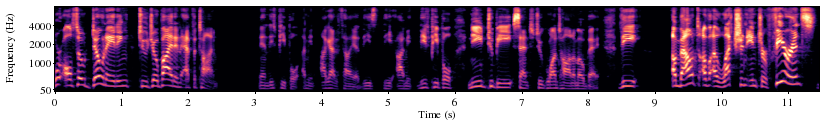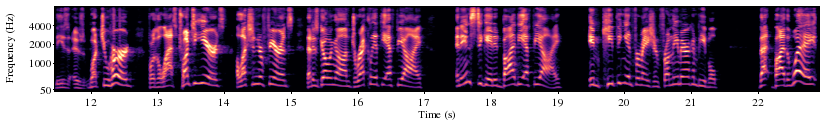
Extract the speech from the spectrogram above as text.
were also donating to Joe Biden at the time man, these people, I mean, I got to tell you, these, the, I mean, these people need to be sent to Guantanamo Bay. The amount of election interference, these is what you heard for the last 20 years, election interference that is going on directly at the FBI and instigated by the FBI in keeping information from the American people that, by the way,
